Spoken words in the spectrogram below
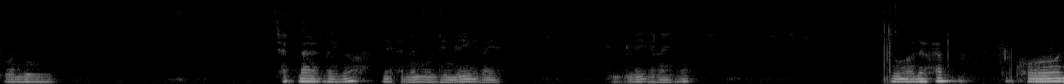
ตัวหนึ่งชัดมากเลยเนาะในขันน้ำมนต์เห็นเลขอะไร เห็นเป็นเลขอะไรเนาะดูเอานะครับ ทุกคน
